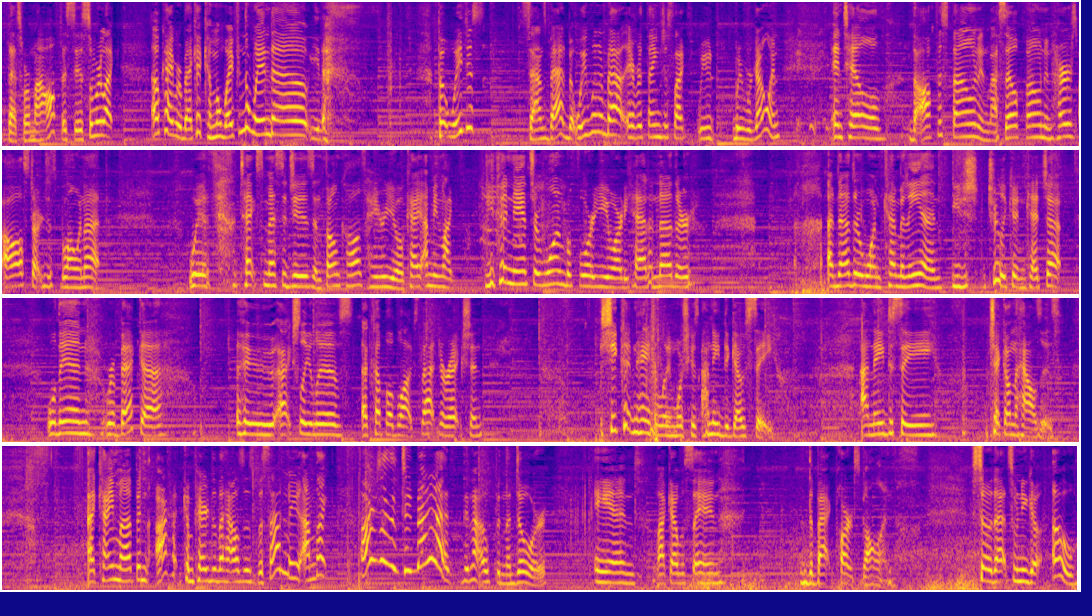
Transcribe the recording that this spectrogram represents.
that's where my office is. So we're like, okay, Rebecca, come away from the window, you know. but we just, sounds bad, but we went about everything just like we, we were going until the office phone and my cell phone and hers all start just blowing up with text messages and phone calls. Hey, are you okay? I mean, like, you couldn't answer one before you already had another another one coming in, you just truly couldn't catch up. Well then Rebecca, who actually lives a couple of blocks that direction, she couldn't handle it anymore. She goes, I need to go see. I need to see, check on the houses. I came up and I, compared to the houses beside me, I'm like, ours isn't too bad. Then I opened the door and like I was saying, the back part's gone. So that's when you go, oh,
